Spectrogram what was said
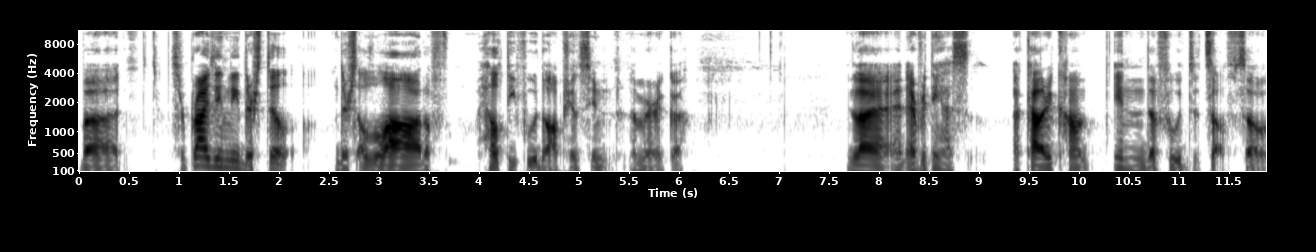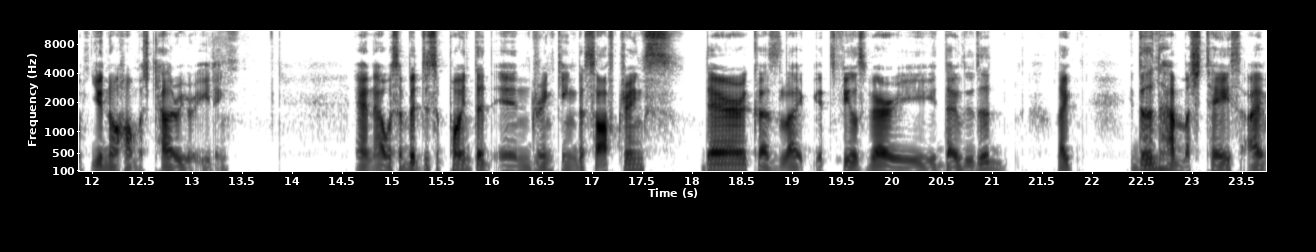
But surprisingly, there's still there's a lot of healthy food options in America. And everything has a calorie count in the foods itself, so you know how much calorie you're eating. And I was a bit disappointed in drinking the soft drinks there because like it feels very diluted like it doesn't have much taste i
